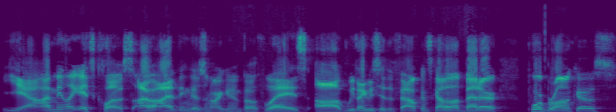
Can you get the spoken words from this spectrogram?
Yeah, I mean, like it's close. I, I think there's an argument both ways. Uh, we like we said, the Falcons got a lot better. Poor Broncos.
